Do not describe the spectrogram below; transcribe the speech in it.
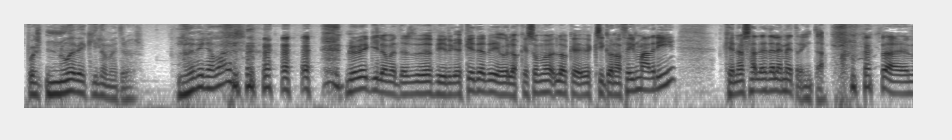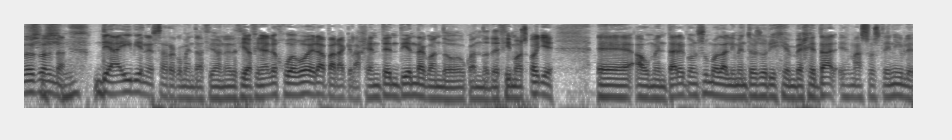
Pues 9 kilómetros. ¿Nueve nada más? 9 kilómetros, es decir, es que te digo, los que somos, los que si conocéis Madrid, que no sales del M30. ¿Sabes? No Sí, sí. De ahí viene esa recomendación. Es decir, al final el juego era para que la gente entienda cuando, cuando decimos, oye, eh, aumentar el consumo de alimentos de origen vegetal es más sostenible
